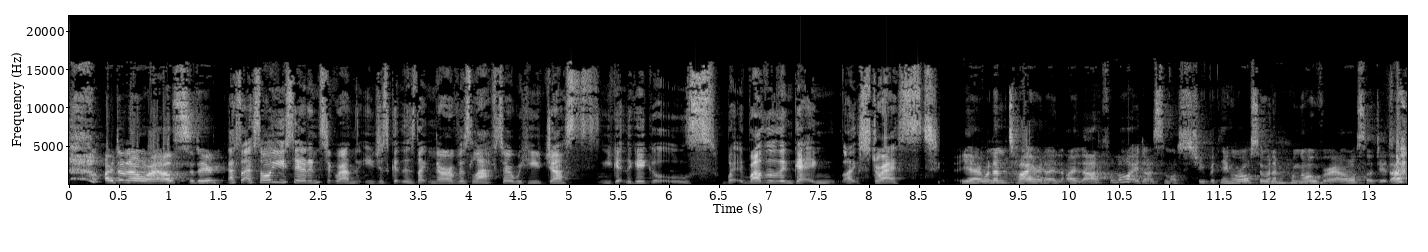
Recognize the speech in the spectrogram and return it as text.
I don't know what else to do. I saw- you say on Instagram that you just get this like nervous laughter where you just you get the giggles rather than getting like stressed. Yeah, when I'm tired, I, I laugh a lot. That's the most stupid thing. Or also when I'm hungover, I also do that.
